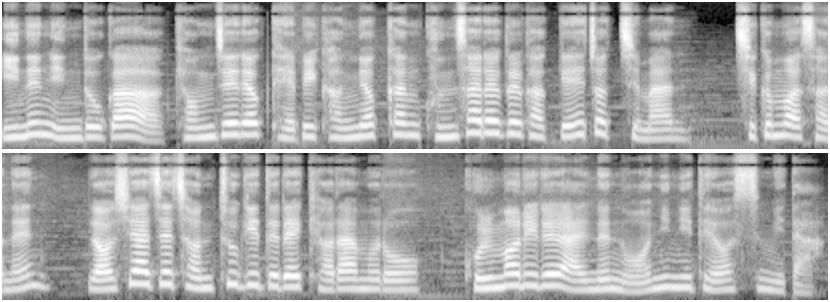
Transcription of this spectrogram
이는 인도가 경제력 대비 강력한 군사력을 갖게 해줬지만 지금 와서는 러시아제 전투기들의 결함으로 골머리를 앓는 원인이 되었습니다.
